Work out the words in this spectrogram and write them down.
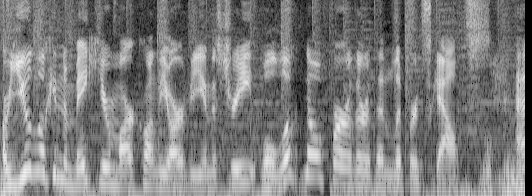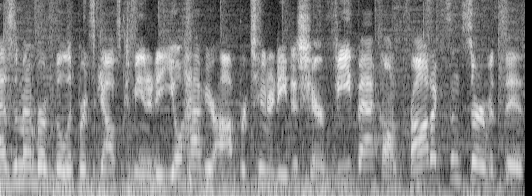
Are you looking to make your mark on the RV industry? Well, look no further than Lippert Scouts. As a member of the Lippert Scouts community, you'll have your opportunity to share feedback on products and services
